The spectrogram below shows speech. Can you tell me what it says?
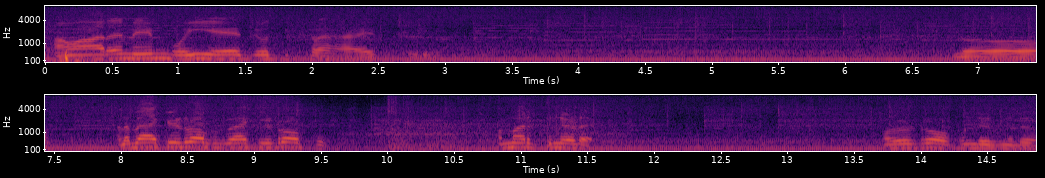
हमारा नेम वही है जो दिख रहा है इसलिए ഹലോ അവിടെ ബാക്കിൽ ഡ്രോപ്പ് ബാക്കിൽ ഡ്രോപ്പ് ആ മരത്തിന്റെ അവിടെ അവിടെ ഡ്രോപ്പ് ഉണ്ടായിരുന്നല്ലോ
